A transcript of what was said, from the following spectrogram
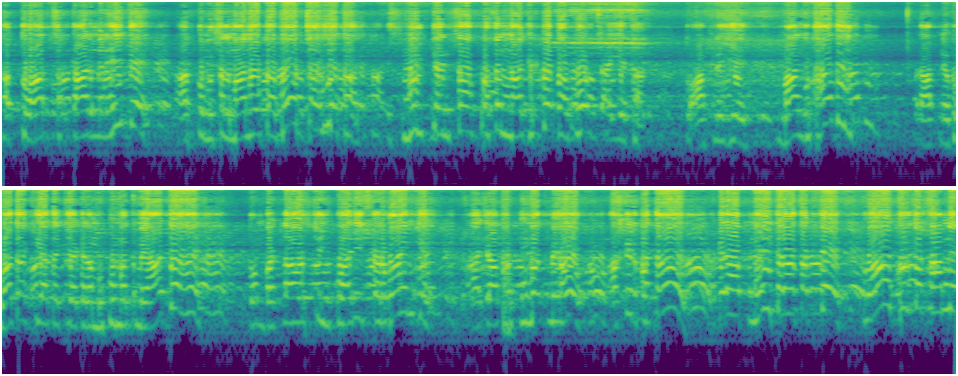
तब तो आप सरकार में नहीं थे आपको मुसलमानों का वोट चाहिए था। इस मुल्क के इंसाफ पसंद नागरिकों का वोट चाहिए था। तो आपने ये मांग उठा दी और आपने वादा किया था कि अगर हम हुकूमत में आते हैं तो हम बदलाव उसकी इंक्वायरी करवाएँगे। आज आप हुकूमत में हो, आखिर बताओ अगर आप नहीं करा सकते तो आओ खुलकर सामने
